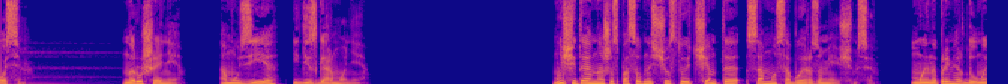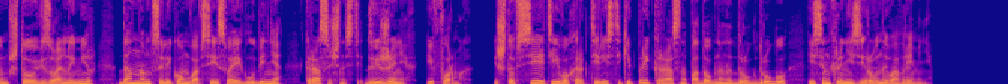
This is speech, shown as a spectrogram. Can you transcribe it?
8. Нарушение. Амузия и дисгармония. Мы считаем нашу способность чувствовать чем-то само собой разумеющимся. Мы, например, думаем, что визуальный мир дан нам целиком во всей своей глубине, красочности, движениях и формах, и что все эти его характеристики прекрасно подогнаны друг к другу и синхронизированы во времени.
